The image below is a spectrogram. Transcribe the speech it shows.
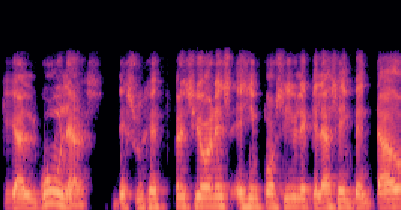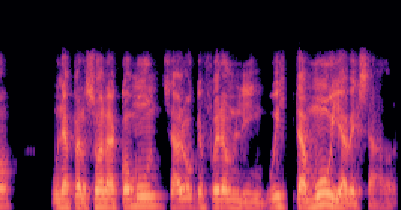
que algunas de sus expresiones es imposible que le haya inventado una persona común, salvo que fuera un lingüista muy avesado.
